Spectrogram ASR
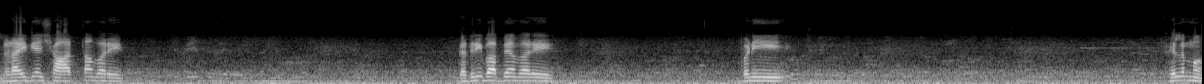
ਲੜਾਈ ਦੀਆਂ ਸ਼ਹਾਦਤਾਂ ਬਾਰੇ ਗਦਰੀ ਬਾਬਿਆਂ ਬਾਰੇ ਬਣੀ ਫਿਲਮ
